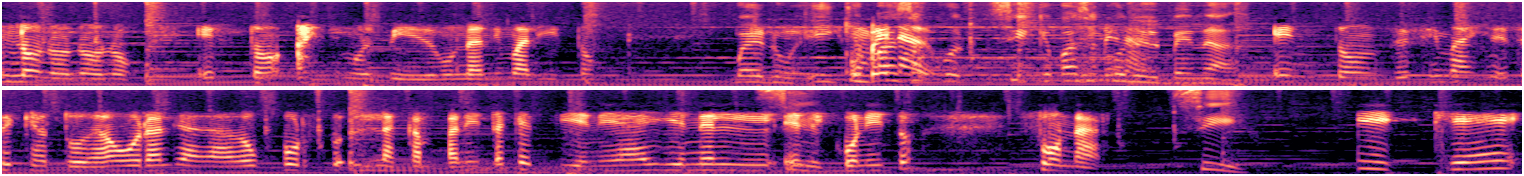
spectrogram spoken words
No, no, no, no. Esto, ay, se me olvidó, un animalito. Bueno, ¿y qué pasa, con, sí, qué pasa con el venado? Entonces, imagínese que a toda hora le ha dado por la campanita que tiene ahí en el, en el conito sonar. Sí. Y que,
